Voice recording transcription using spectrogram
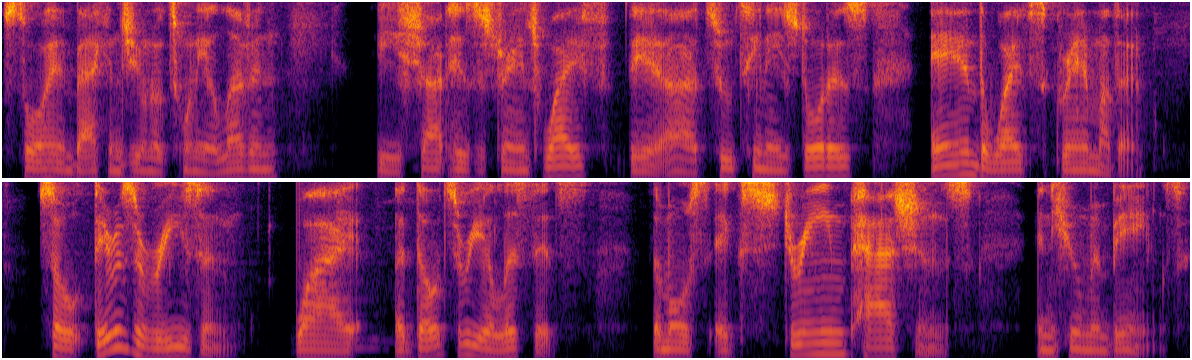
saw him back in June of 2011. He shot his estranged wife, their uh, two teenage daughters, and the wife's grandmother. So there is a reason why adultery elicits the most extreme passions in human beings.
